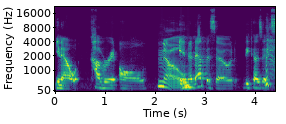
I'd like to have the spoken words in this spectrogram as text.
you know, cover it all No. in an episode because it's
